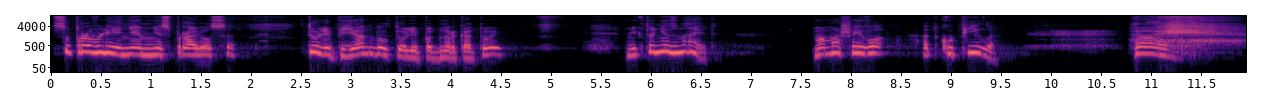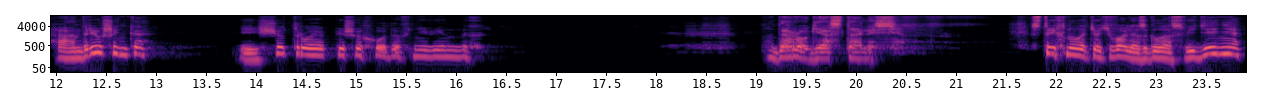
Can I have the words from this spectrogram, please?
С управлением не справился. То ли пьян был, то ли под наркотой. Никто не знает. Мамаша его откупила. Ай, а Андрюшенька и еще трое пешеходов невинных на дороге остались. Стряхнула тетя Валя с глаз видения,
